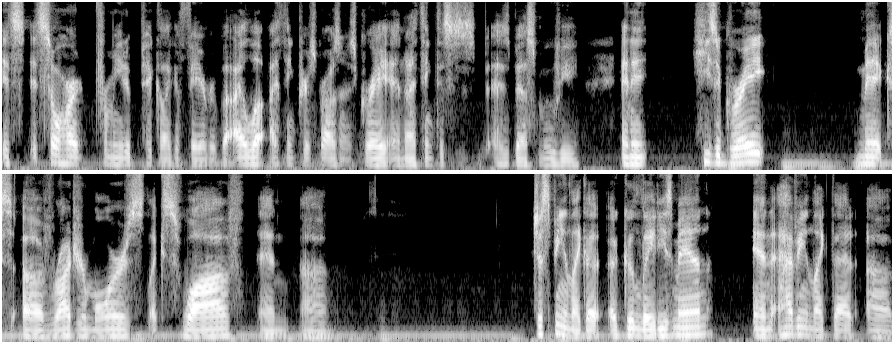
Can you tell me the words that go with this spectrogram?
it's it's so hard for me to pick like a favorite, but I love I think Pierce Brosnan is great, and I think this is his best movie, and it he's a great mix of Roger Moore's like suave and uh, just being like a, a good ladies man, and having like that uh,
